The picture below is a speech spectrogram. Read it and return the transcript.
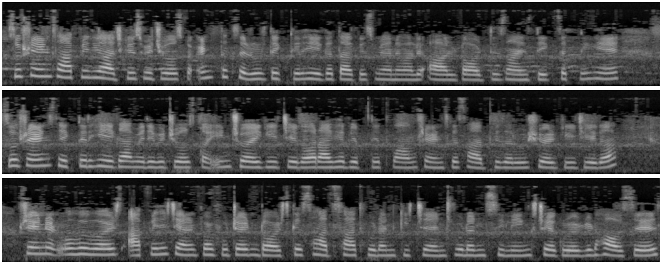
सो फ्रेंड्स आप मेरी आज के इस वीडियोज़ को एंड तक ज़रूर देखते रहिएगा ताकि इसमें आने वाले आल डॉट डिज़ाइन देख सकती हैं। सो so फ्रेंड्स देखते रहिएगा, मेरी वीडियोज़ को इंजॉय कीजिएगा और आगे भी अपने तमाम फ्रेंड्स के साथ भी ज़रूर शेयर कीजिएगा। फ्रेंड एंड ओवर्स आप मेरे चैनल पर फुट एंड डॉट्स के साथ साथ wooden kitchen wooden ceilings decorated houses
